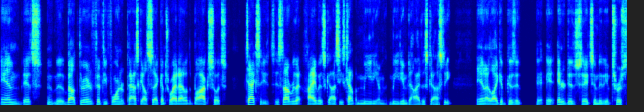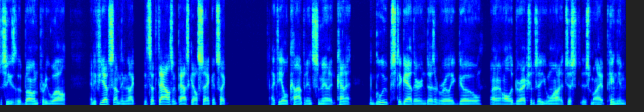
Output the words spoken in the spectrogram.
And it's about 350, 400 Pascal seconds right out of the box. So it's, it's actually, it's, it's not really that high viscosity. It's kind of a medium, medium to high viscosity. And I like it because it, it interdigitates into the interstices of the bone pretty well. And if you have something like it's a thousand Pascal seconds, like like the old confidence cement, it kind of gloops together and doesn't really go in all the directions that you want. It just is my opinion.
